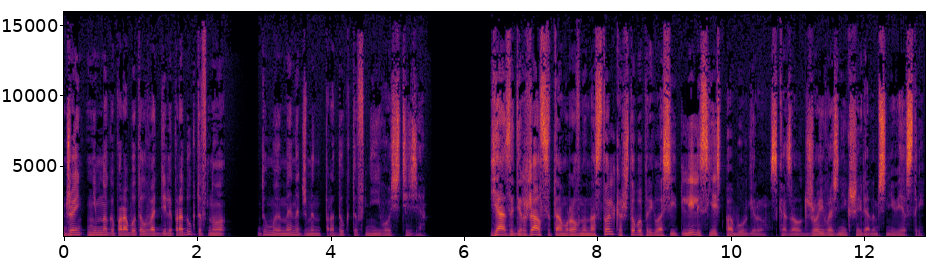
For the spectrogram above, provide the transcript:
Джой немного поработал в отделе продуктов, но, думаю, менеджмент продуктов не его стезя». «Я задержался там ровно настолько, чтобы пригласить Лили съесть по бургеру», — сказал Джой, возникший рядом с невестой.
